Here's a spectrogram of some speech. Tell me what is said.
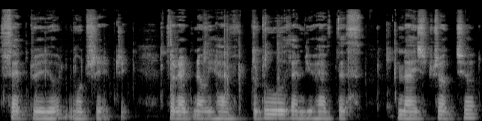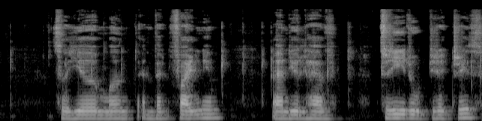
set to your node directory. So right now we have to do's and you have this nice structure. So year month and then file name. And you'll have three root directories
